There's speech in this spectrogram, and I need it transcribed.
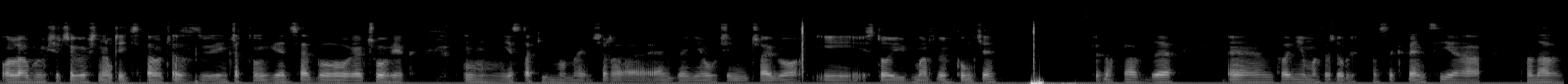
wolałbym się czegoś nauczyć cały czas, zwiększać tą wiedzę, bo jak człowiek jest w takim momencie, że jakby nie uczy niczego i stoi w martwym punkcie, tak naprawdę to nie ma też dobrych konsekwencji, a, a nawet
